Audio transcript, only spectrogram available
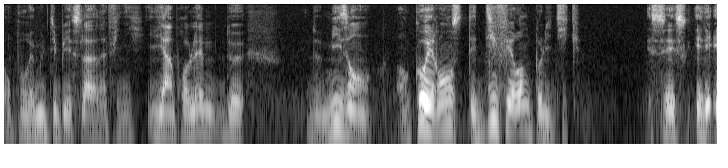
on pourrait multiplier cela à l'infini. Il y a un problème de, de mise en, en, cohérence des différentes politiques et,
